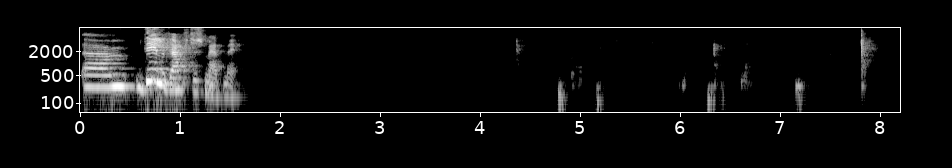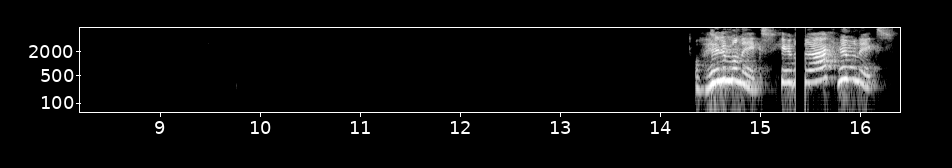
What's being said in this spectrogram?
um, deel het eventjes met me. Of helemaal niks. Geen vraag, helemaal niks.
